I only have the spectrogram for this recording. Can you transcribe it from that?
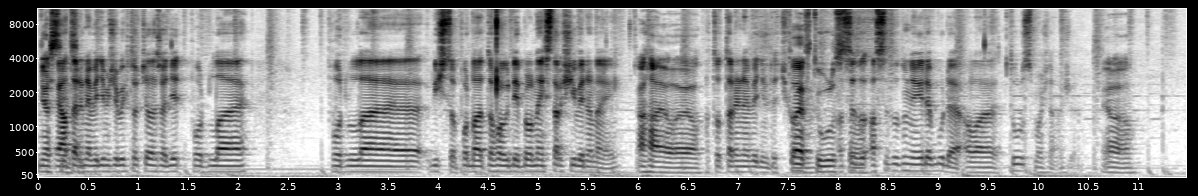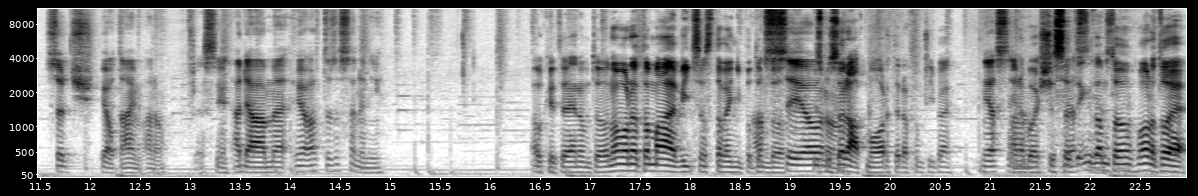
Jasně, já tady nevidím, že bych to chtěl řadit podle podle, víš co, podle toho, kdy byl nejstarší vydaný. Aha, jo, jo. A to tady nevidím teď. To je v Tools. Asi, to, no. asi to tu někde bude, ale Tools možná, že? Jo. Search, jo, time, ano. Přesně. A dáme, jo, a to zase není. OK, to je jenom to. No ono to má víc nastavení potom Asi to. jo, no. se dát more teda v tom případě. Jasně. A nebo no. ještě setting jasně, tam jasně. to, ono to je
